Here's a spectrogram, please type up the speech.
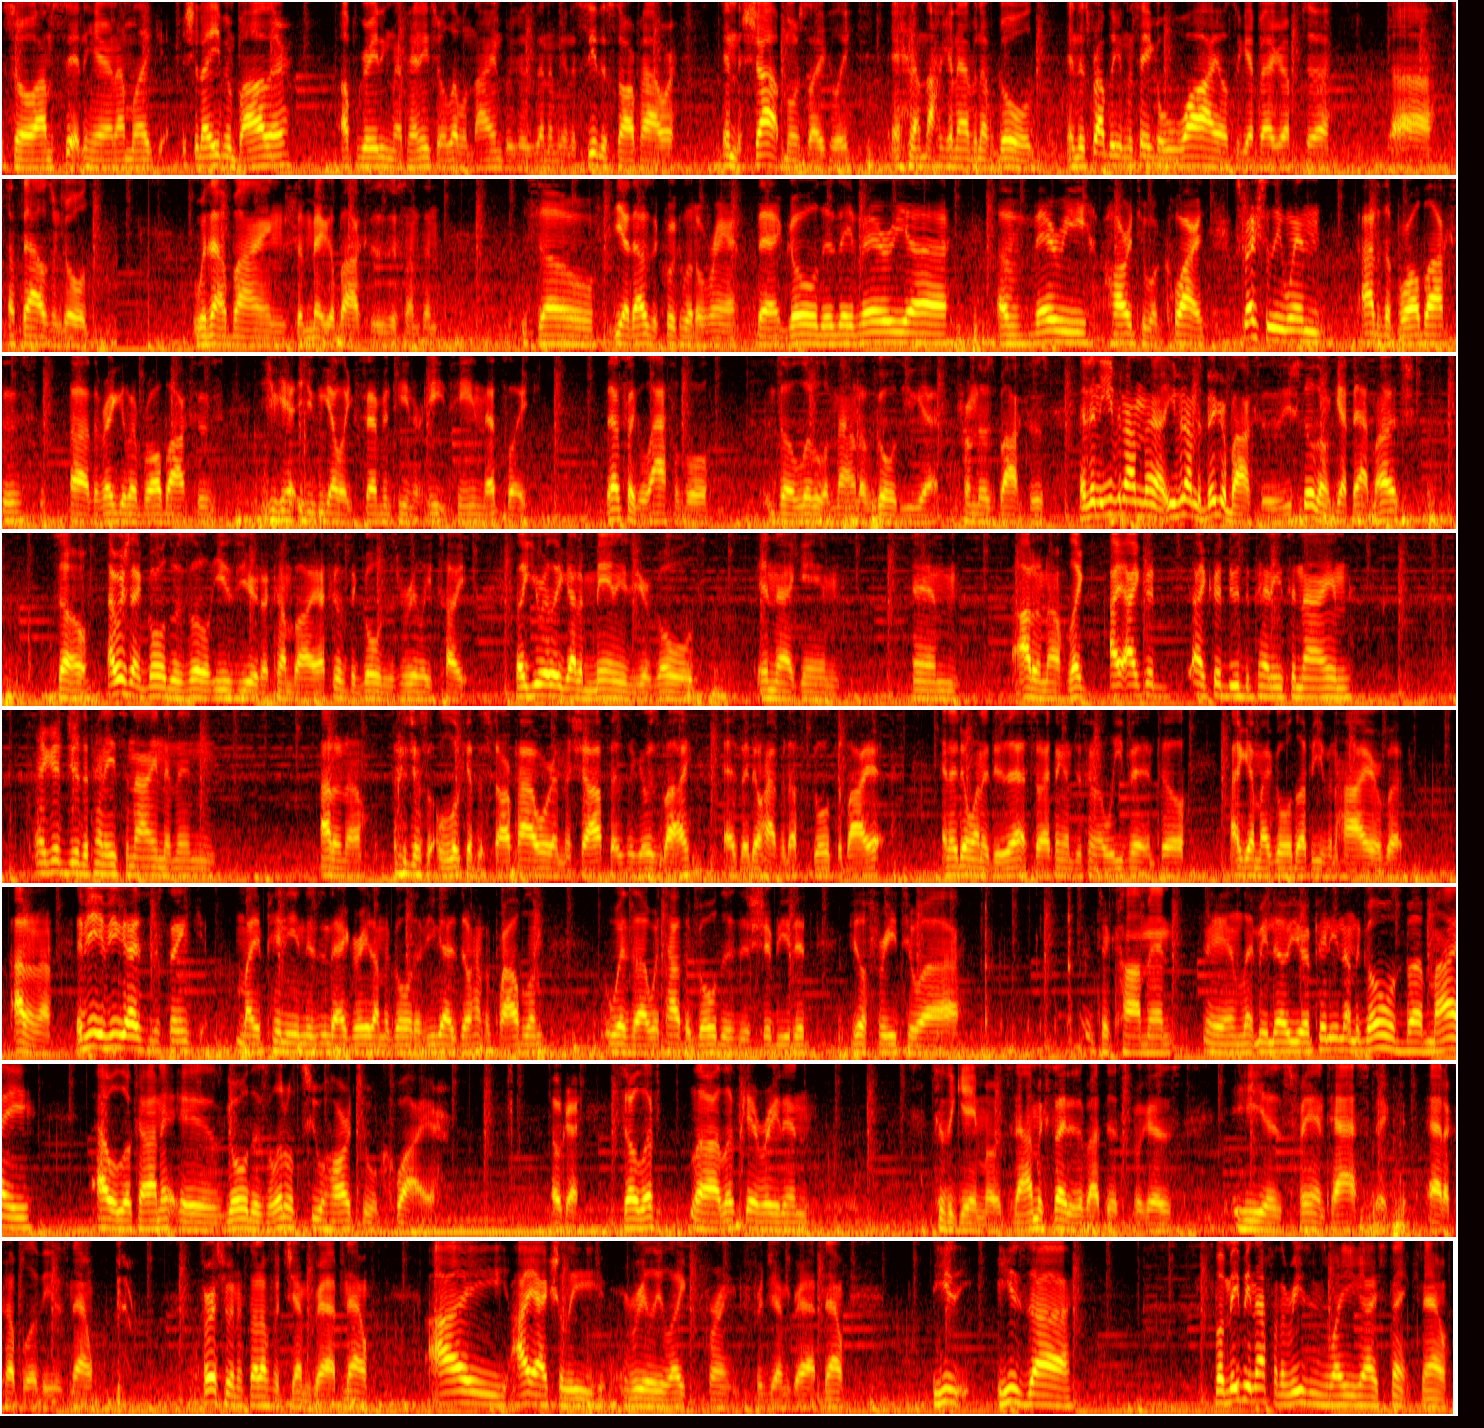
So I'm sitting here and I'm like, should I even bother upgrading my penny to a level 9? Because then I'm going to see the star power in the shop, most likely, and I'm not to have enough gold. And it's probably to take a while to get back up to uh, a thousand gold without buying some mega boxes or something. So yeah, that was a quick little rant. That gold is a very, uh, a very hard to acquire, especially when out of the brawl boxes, uh, the regular brawl boxes, you get you can get like 17 or 18. That's like, that's like laughable. The little amount of gold you get from those boxes, and then even on the even on the bigger boxes, you still don't get that much. So I wish that gold was a little easier to come by. I feel like the gold is really tight like you really got to manage your gold in that game. And i don't know. Like I, I could i could do the penny to nine. I could do the penny to nine and then i don't know just look at the star power in the shop as it goes by as i don't have enough gold to buy it. And i don't want to do that so i think i'm just to leave it until i get my gold up even higher but i don't know. If you if you guys just think my opinion isn't that great on the gold if you guys don't have a problem with uh, with how the gold is distributed. Feel free to uh, to comment and let me know your opinion on the gold. But my outlook on it is gold is a little too hard to acquire. Okay, so let's uh, let's get right in to the game modes. Now I'm excited about this because he is fantastic at a couple of these. Now, first we're gonna start off with gem grab. Now I I actually really like Frank for gem grab. Now he's he's uh but maybe not for the reasons why you guys think. Now,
